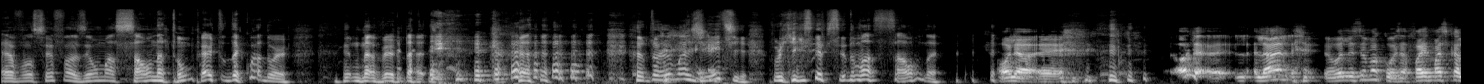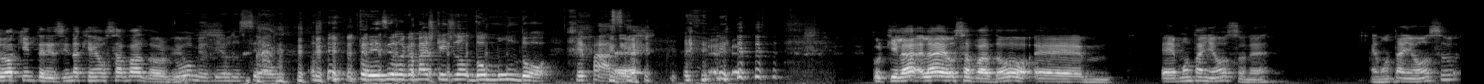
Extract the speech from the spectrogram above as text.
é você fazer uma sauna tão perto do Equador. Na verdade. então, mas, gente, por que você precisa de uma sauna? Olha, é... Olha, lá, eu vou dizer uma coisa, faz mais calor aqui em Teresina que em El Salvador, viu? Oh, meu Deus do céu. Teresina é o lugar mais quente do, do mundo, repasse. É. Porque lá, lá El Salvador é, é montanhoso, né? É montanhoso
